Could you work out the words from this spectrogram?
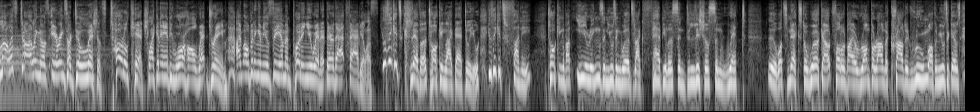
Lois, darling, those earrings are delicious. Total kitsch, like an Andy Warhol wet dream. I'm opening a museum and putting you in it. They're that fabulous. You think it's clever talking like that, do you? You think it's funny? Talking about earrings and using words like fabulous and delicious and wet? Uh, what's next? A workout followed by a romp around a crowded room while the music goes.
